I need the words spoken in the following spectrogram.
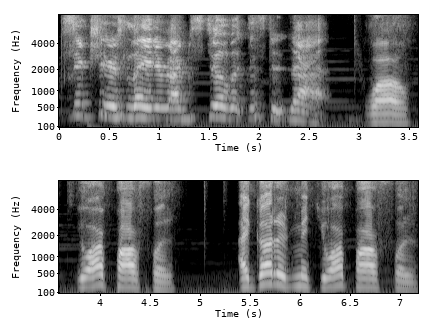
six years later, I'm still at just at that. Wow, you are powerful. I gotta admit, you are powerful.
